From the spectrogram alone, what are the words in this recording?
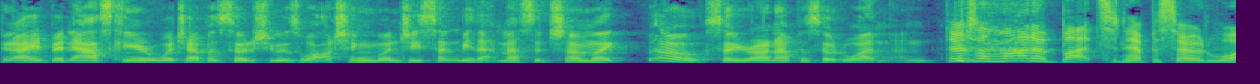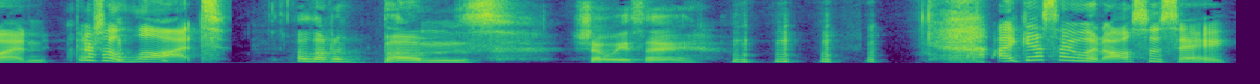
I had been asking her which episode she was watching when she sent me that message, so I'm like, oh, so you're on episode one then. There's a lot of butts in episode 1. There's a lot. A lot of bums, shall we say. I guess I would also say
